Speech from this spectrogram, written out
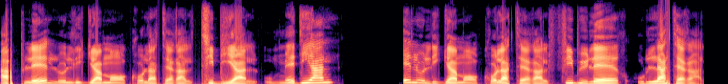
appelés le ligament collatéral tibial ou médial et le ligament collatéral fibulaire ou latéral.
